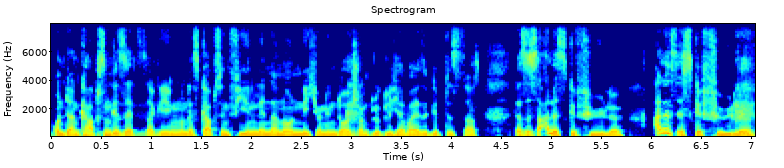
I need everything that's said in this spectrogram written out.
Und dann gab es ein Gesetz dagegen und das gab es in vielen Ländern noch nicht und in Deutschland glücklicherweise gibt es das. Das ist alles Gefühle. Alles ist Gefühle.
